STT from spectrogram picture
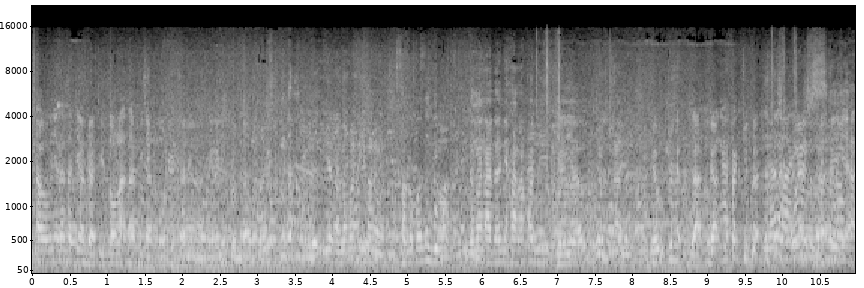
tahunya kan tadi ada ditolak tadi kan nomor tiga lima. Yang ini belum tahu. Iya, tanggapannya gimana, Mas? Tanggapannya gimana? Dengan adanya harapan Ya ya udah. Ya udah, nggak nggak ngefek juga dengan saya. Iya.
